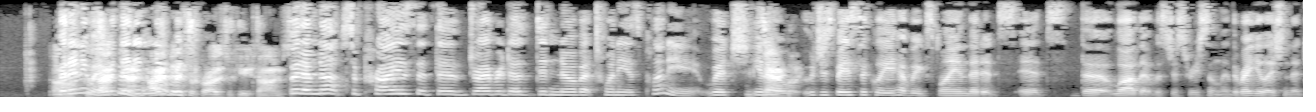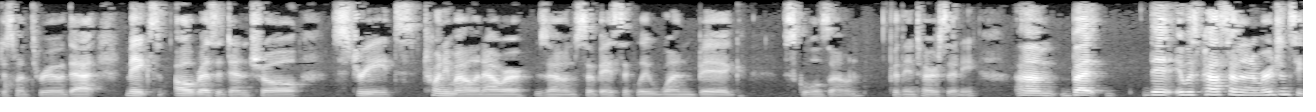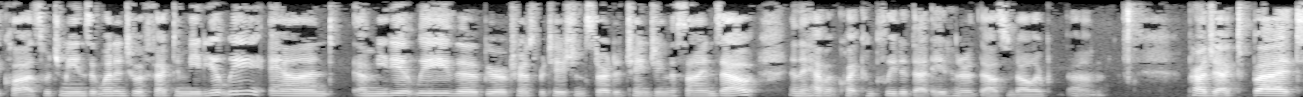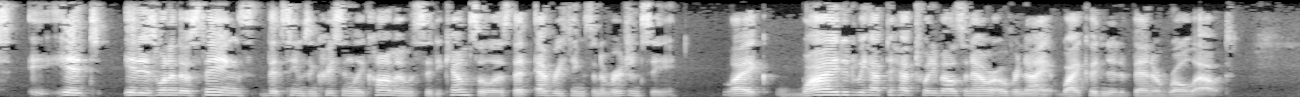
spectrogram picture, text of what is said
Oh, But anyway, I've they been, didn't I've know, been but- surprised a few times. But I'm not surprised that the driver does, didn't know about 20 is plenty, which, you know, which is basically, have we explained that it's, it's the law that was just recently, the regulation that just went through that makes all residential streets 20 mile an hour zones. So basically one big school zone for the entire city. Um, but the, it was passed on an emergency clause, which means it went into effect immediately and immediately the Bureau of Transportation started changing the signs out and they haven't quite completed that $800,000 um, project, but it, it is one of those things that seems increasingly common with city council is that everything's an emergency. Like, why did we have to have 20 miles an hour overnight? Why couldn't it have been a rollout?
